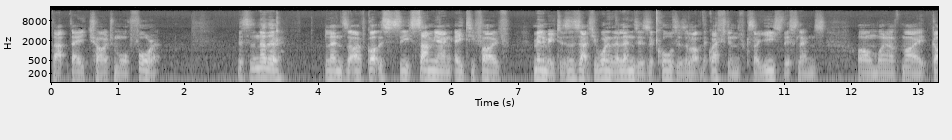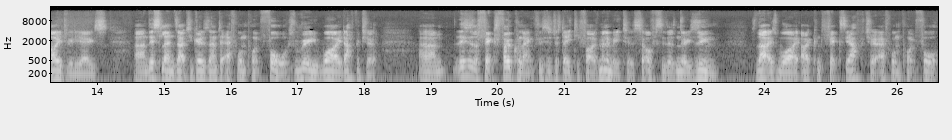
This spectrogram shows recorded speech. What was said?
that they charge more for it. This is another lens that I've got. This is the Samyang 85 millimeters. This is actually one of the lenses that causes a lot of the questions because I used this lens on one of my guide videos. And this lens actually goes down to f1.4. It's really wide aperture. Um, this is a fixed focal length. This is just 85 millimeters. So obviously there's no zoom. So that is why I can fix the aperture at f1.4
